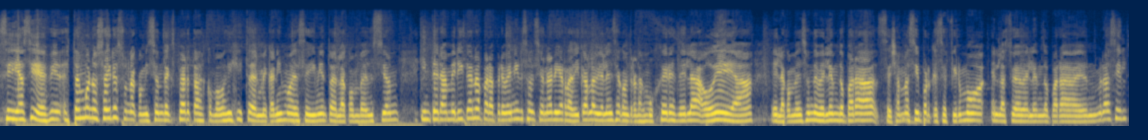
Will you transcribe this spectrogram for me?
Sí, así es. está en Buenos Aires una comisión de expertas, como vos dijiste, del mecanismo de seguimiento de la Convención Interamericana para prevenir, sancionar y erradicar la violencia contra las mujeres de la OEA. Eh, la Convención de Belém do Pará se llama así porque se firmó en la ciudad de Belém do Pará, en Brasil.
